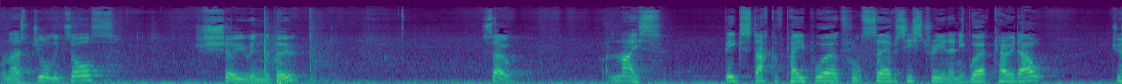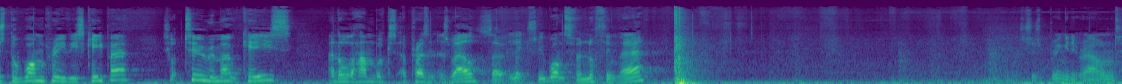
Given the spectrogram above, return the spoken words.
a nice dual exhaust. Show you in the boot. So, a nice Big stack of paperwork for all service history and any work carried out. Just the one previous keeper. It's got two remote keys and all the handbooks are present as well. So it literally wants for nothing there. It's just bringing it round.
